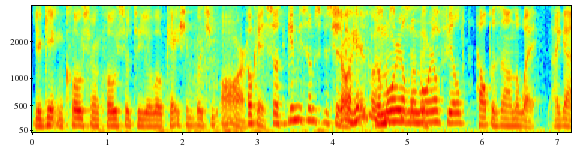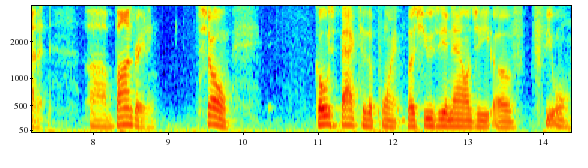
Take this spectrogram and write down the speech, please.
you're getting closer and closer to your location, but you are. Okay, so give me some specifics. here goes Memorial. Memorial Field help is on the way. I got it. Uh, bond rating. So goes back to the point. Let's use the analogy of fuel.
